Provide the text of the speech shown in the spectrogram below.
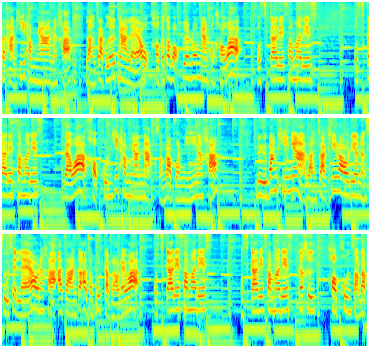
สถานที่ทำงานนะคะ หลังจากเลิกงานแล้ว เขาก็จะบอกเพื่อนร่วมงานของเขาว่าโอสกาเรซามาเดสโอสกาเรซามาเดสแปลว่าขอบคุณที่ทำงานหนักสำหรับวันนี้นะคะหรือบางทีเนี่ยหลังจากที่เราเรียนหนังสือเสร็จแล้วนะคะ อาจารย์ก็อาจจะพูดกับเราได้ว่าโอสกาเรซามาเดสโอสกาเรซามาเดสก็คือขอบคุณสำหรับ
